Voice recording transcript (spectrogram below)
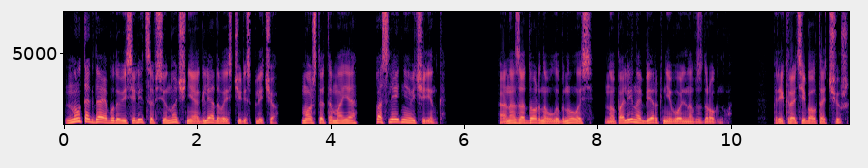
Ну, тогда я буду веселиться всю ночь, не оглядываясь через плечо. Может, это моя последняя вечеринка. Она задорно улыбнулась, но Полина Берг невольно вздрогнула. Прекрати болтать чушь.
